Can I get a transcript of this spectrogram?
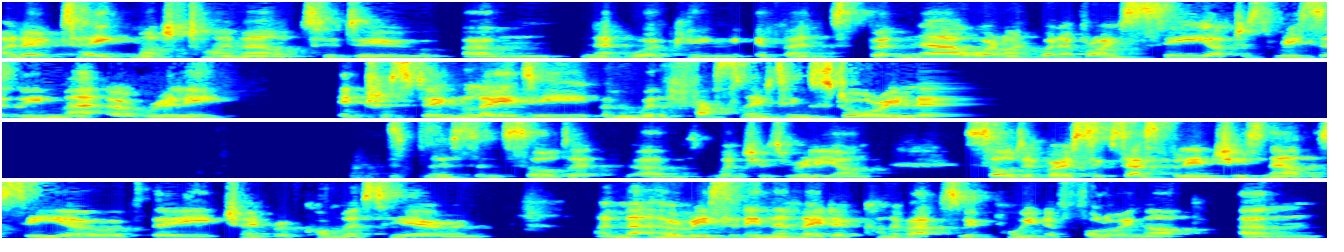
I don't take much time out to do um, networking events. But now, when I, whenever I see, I've just recently met a really interesting lady who, with a fascinating story, business and sold it um, when she was really young sold it very successfully, and she's now the CEO of the Chamber of Commerce here. And I met her recently, and then made a kind of absolute point of following up um,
